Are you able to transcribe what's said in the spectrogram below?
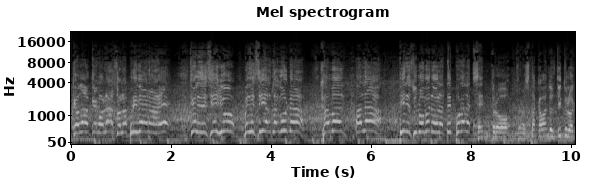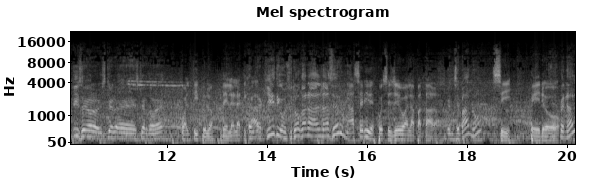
Cuidado, qué golazo. La primera, ¿eh? ¿Qué le decía yo? Me decías, Laguna. Jamás, Alá. Tiene su noveno de la temporada. Centro. Se nos está acabando el título aquí, señor izquierdo, eh, izquierdo ¿eh? ¿Cuál título? ¿De la El de Latijada? aquí, digo, si no gana Al Nasser. Nasser y después se lleva la patada. Benzema, ¿no? Sí, pero... ¿Penal?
